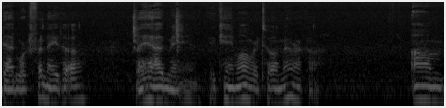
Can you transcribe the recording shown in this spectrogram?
Dad worked for NATO. They had me, he came over to America. Um,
